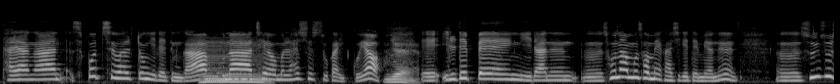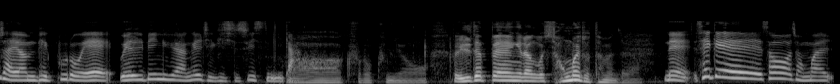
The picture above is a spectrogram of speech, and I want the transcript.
다양한 스포츠 활동이라든가 음. 문화 체험을 하실 수가 있고요. 예. 예 일대뺑이라는 어, 소나무 섬에 가시게 되면은 어, 순수 자연 100%의 웰빙 휴양을 즐기실 수 있습니다. 아 그렇군요. 그 일대뺑이라는 것이 정말 좋다면서요? 네, 세계에서 정말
